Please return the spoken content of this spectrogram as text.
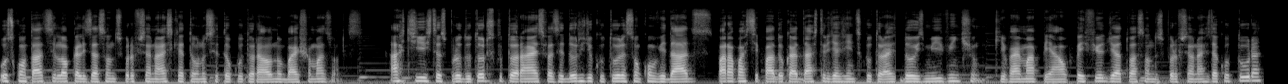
os contatos e localização dos profissionais que atuam no setor cultural no Baixo Amazonas. Artistas, produtores culturais, fazedores de cultura são convidados para participar do Cadastro de Agentes Culturais 2021, que vai mapear o perfil de atuação dos profissionais da cultura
